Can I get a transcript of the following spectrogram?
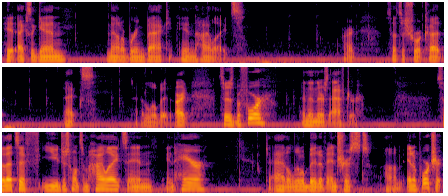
Hit X again. Now it'll bring back in highlights. All right, so that's a shortcut. X to add a little bit. All right, so there's before and then there's after. So that's if you just want some highlights in, in hair to add a little bit of interest um, in a portrait.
